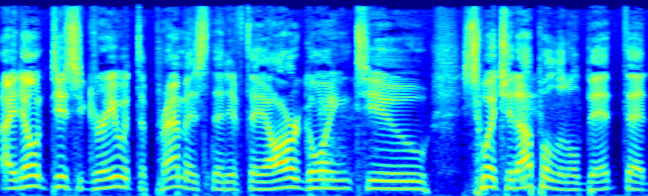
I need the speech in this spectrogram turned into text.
I don't disagree with the premise that if they are going to switch it up a little bit, that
